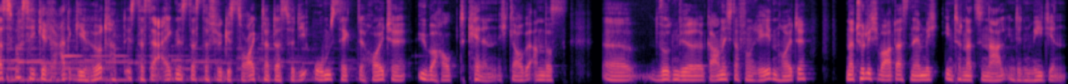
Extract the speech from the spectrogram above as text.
Das, was ihr gerade gehört habt, ist das Ereignis, das dafür gesorgt hat, dass wir die Ohm-Sekte heute überhaupt kennen. Ich glaube, anders äh, würden wir gar nicht davon reden heute. Natürlich war das nämlich international in den Medien.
